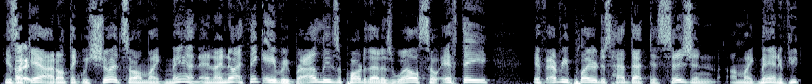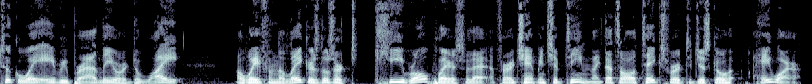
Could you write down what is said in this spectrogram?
he's like, "Yeah, I don't think we should." So I'm like, "Man," and I know I think Avery Bradley's a part of that as well. So if they, if every player just had that decision, I'm like, "Man, if you took away Avery Bradley or Dwight away from the Lakers, those are t- key role players for that for a championship team. Like that's all it takes for it to just go haywire."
